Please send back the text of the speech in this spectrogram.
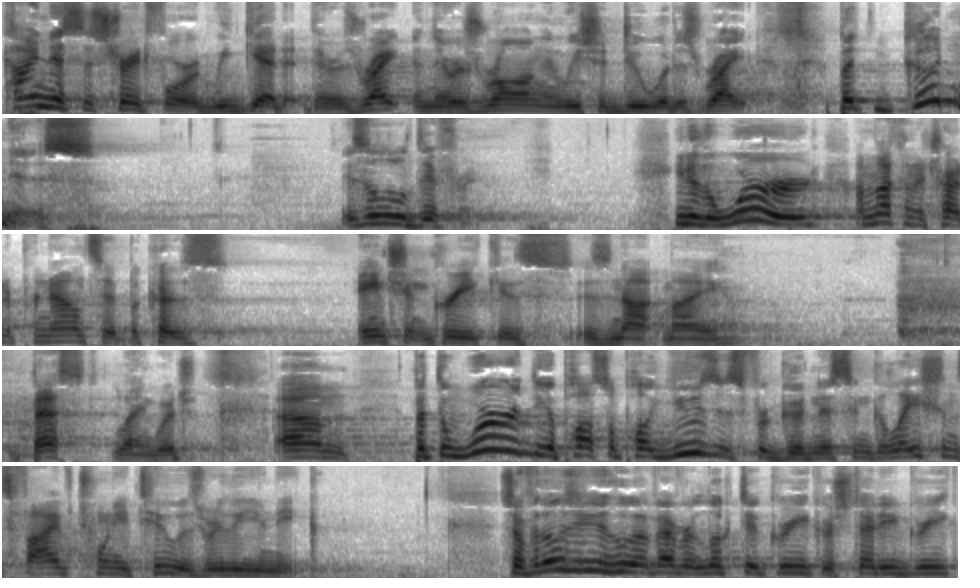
Kindness is straightforward. We get it. There is right and there is wrong, and we should do what is right. But goodness is a little different. You know, the word, I'm not going to try to pronounce it because ancient Greek is, is not my best language. Um, but the word the Apostle Paul uses for goodness in Galatians 5.22 is really unique. So, for those of you who have ever looked at Greek or studied Greek,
